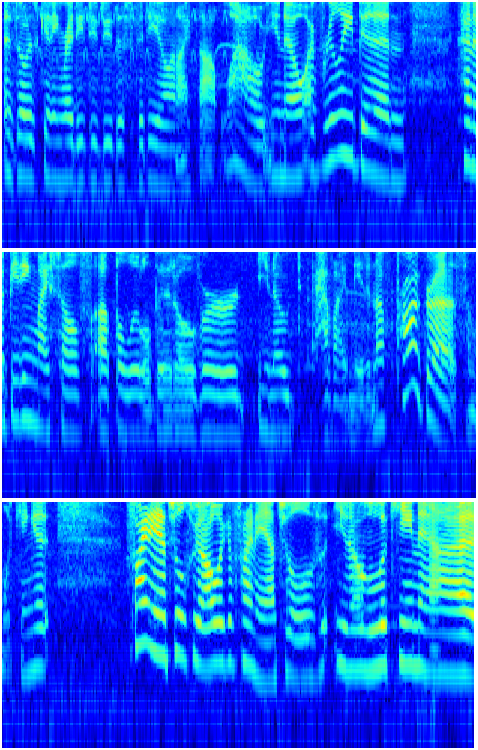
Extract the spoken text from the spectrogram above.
as I was getting ready to do this video and I thought, wow, you know, I've really been kind of beating myself up a little bit over, you know, have I made enough progress? And looking at financials, we all look at financials, you know, looking at,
